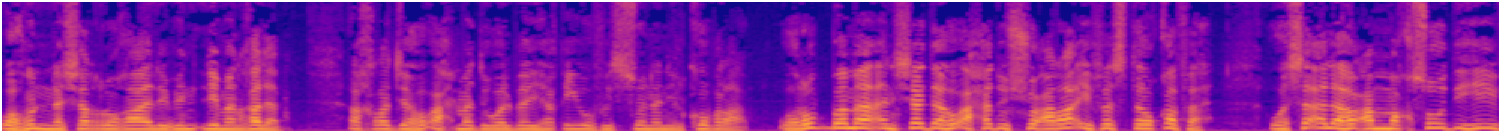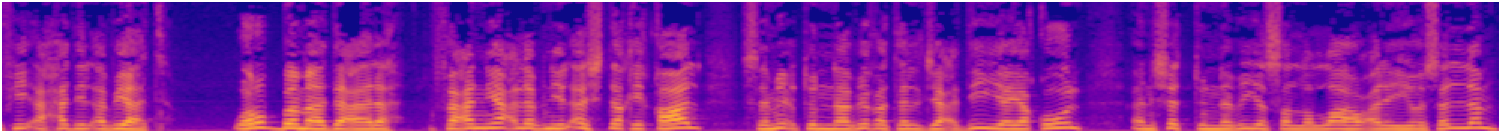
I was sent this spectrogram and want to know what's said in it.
وهن شر غالب لمن غلب أخرجه أحمد والبيهقي في السنن الكبرى. وربما أنشده أحد الشعراء فاستوقفه وسأله عن مقصوده في أحد الأبيات. وربما دعا له. فعن يعلى بن الأشدق قال سمعت النابغة الجعدية يقول أنشدت النبي صلى الله عليه وسلم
